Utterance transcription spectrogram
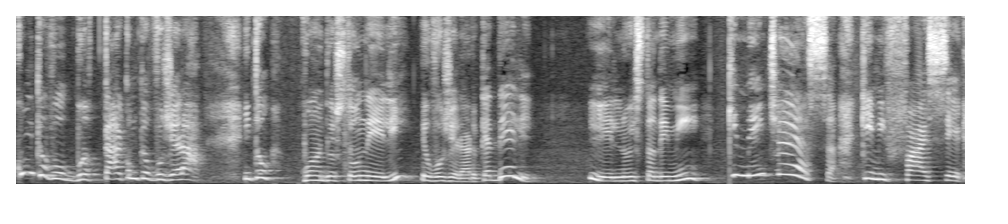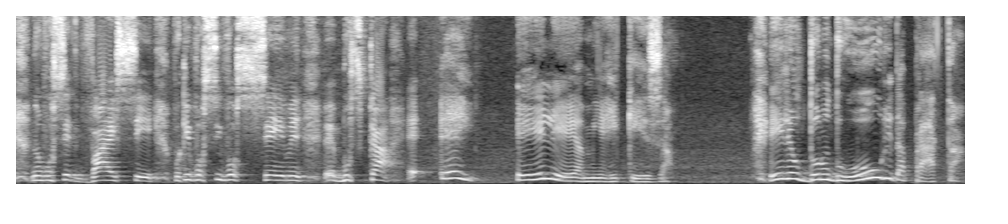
Como que eu vou brotar? Como que eu vou gerar? Então, quando eu estou nele, eu vou gerar o que é dele. E ele não estando em mim, que mente é essa? Que me faz ser? Não, você vai ser, porque se você, você é, buscar. É, ei, ele é a minha riqueza. Ele é o dono do ouro e da prata.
